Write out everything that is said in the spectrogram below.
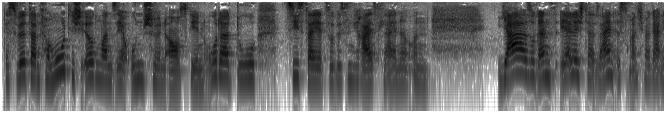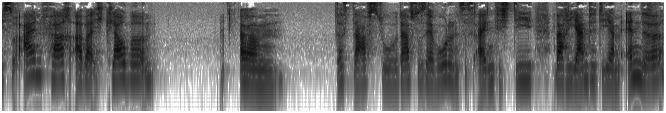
das wird dann vermutlich irgendwann sehr unschön ausgehen. Oder du ziehst da jetzt so ein bisschen die Reißleine. Und ja, so ganz ehrlich, da sein ist manchmal gar nicht so einfach, aber ich glaube, ähm, das darfst du, darfst du sehr wohl. Und es ist eigentlich die Variante, die am Ende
